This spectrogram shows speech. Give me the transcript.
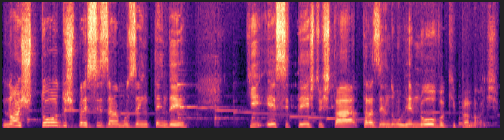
nós todos precisamos entender que esse texto está trazendo um renovo aqui para nós.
